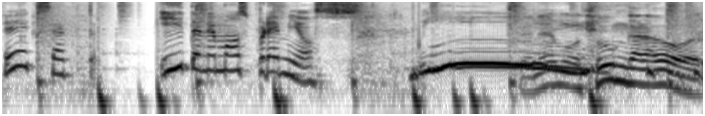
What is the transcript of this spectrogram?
exacto. Y tenemos premios. Uy. Tenemos un ganador.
